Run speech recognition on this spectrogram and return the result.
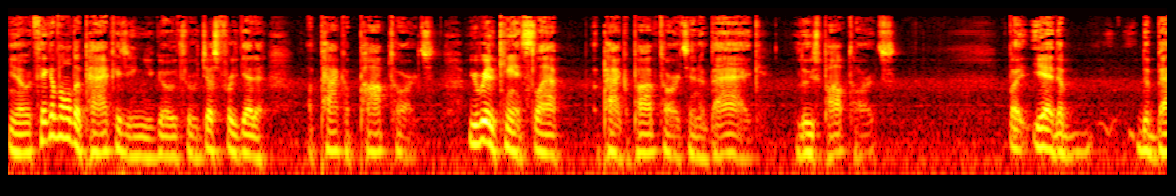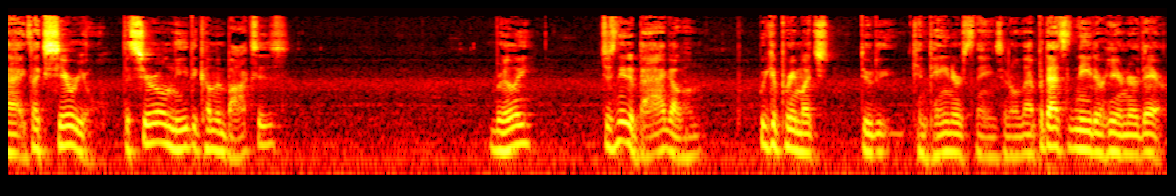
You know, think of all the packaging you go through just for to get a, a pack of Pop Tarts. You really can't slap a pack of Pop Tarts in a bag, loose Pop Tarts. But yeah, the the bags like cereal. The cereal need to come in boxes. Really, just need a bag of them. We could pretty much do the containers things and all that, but that's neither here nor there.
